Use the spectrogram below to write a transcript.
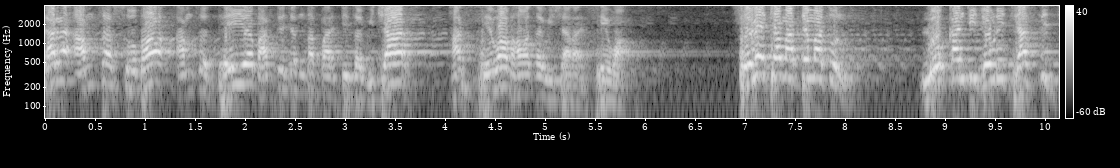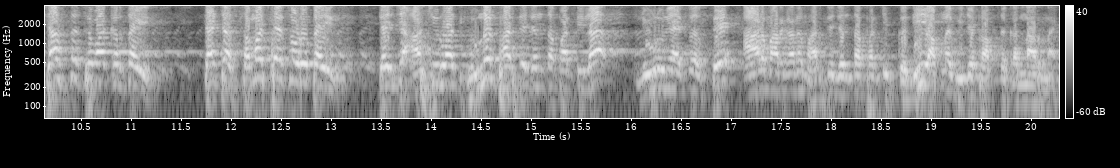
कारण आमचा स्वभाव आमचं ध्येय भारतीय जनता पार्टीचा विचार हा सेवाभावाचा विचार आहे सेवा. सेवेच्या माध्यमातून लोकांची जेवढी जास्तीत जास्त सेवा करता येईल त्यांच्या समस्या सोडवता येईल त्यांचे आशीर्वाद घेऊनच भारतीय जनता पार्टीला निवडून यायचं असते. आडमार्गाने भारतीय जनता पार्टी कधीही आपला विजय प्राप्त करणार नाही.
